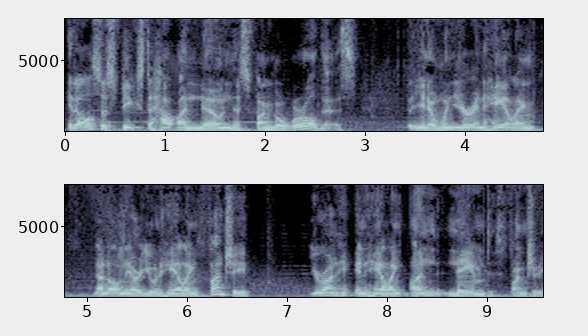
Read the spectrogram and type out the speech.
It also speaks to how unknown this fungal world is. You know, when you're inhaling, not only are you inhaling fungi, you're un- inhaling unnamed fungi.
